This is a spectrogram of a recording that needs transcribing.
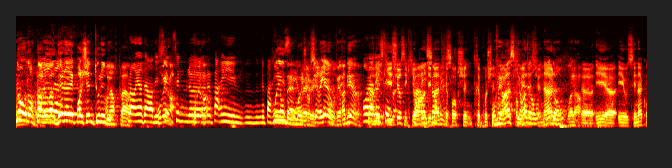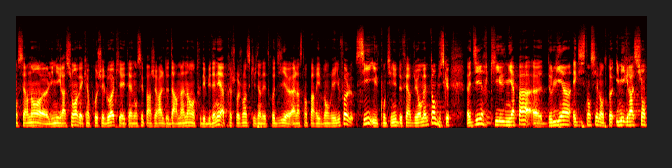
non, on en reparlera dès l'année prochaine tous les deux. Florian Dardy, c'est le, pari, le pari oui, ben, moi j'en sais rien, on verra bien. ce qui est sûr, c'est qu'il y aura un débat très, prochainement à l'Assemblée nationale euh, euh, et, au Sénat concernant euh, l'immigration avec un projet de loi qui a été annoncé par Gérald Darmanin en tout début d'année. Après, je rejoins ce qui vient d'être dit à l'instant par Yvan Rioufol. Si, il continue de faire du en même temps, puisque dire qu'il n'y a pas de lien existentiel entre immigration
